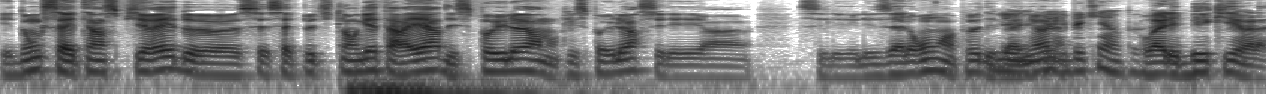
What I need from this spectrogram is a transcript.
Et donc ça a été inspiré de cette petite languette arrière des spoilers. Donc les spoilers, c'est les c'est les, ailerons un peu des bagnoles. Les béquets un peu. Ouais, les béquets, voilà.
